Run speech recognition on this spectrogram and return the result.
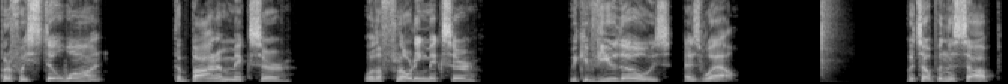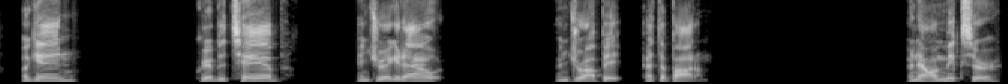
But if we still want the bottom mixer or the floating mixer, we can view those as well. Let's open this up again, grab the tab and drag it out and drop it at the bottom. And now a mixer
